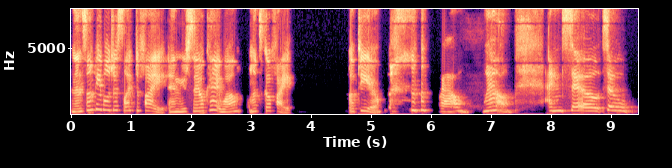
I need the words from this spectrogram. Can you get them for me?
And then some people just like to fight, and you say, okay, well, let's go fight. Up to you. wow. Wow. And so, so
